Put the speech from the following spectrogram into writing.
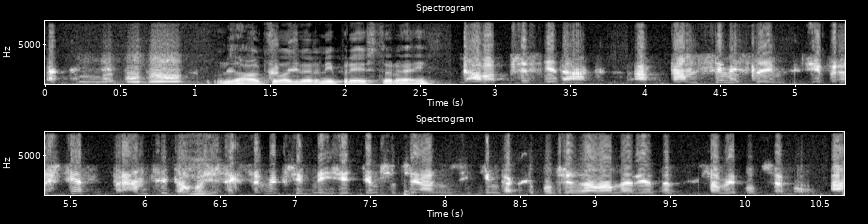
Tak nebudu... Zahalcovať verný priestor, hej? Dávat přesně tak. A tam si myslím, že prostě v rámci toho, že se chceme přiblížit těm sociálním sítím, tak si podřezáváme větev sami pod sebou. A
